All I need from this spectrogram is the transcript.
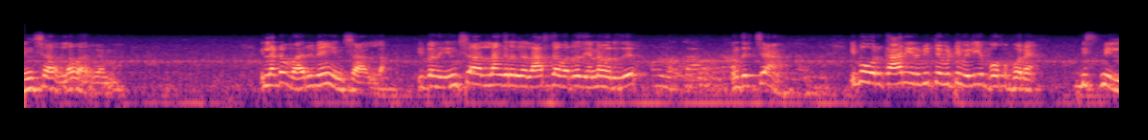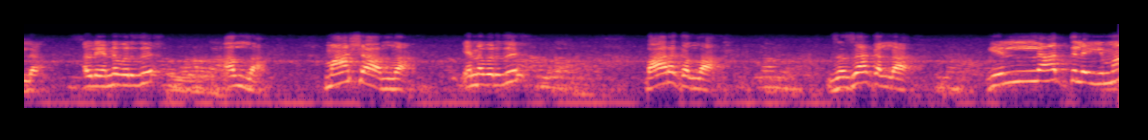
இன்ஷா அல்லா வர்றேம்மா இல்லாட்டா வருவேன் இன்ஷா அல்லா இப்போ அந்த இன்ஷா அல்லாங்கிறதுல லாஸ்ட்டாக வர்றது என்ன வருது? வந்துருச்சா? இப்போ ஒரு காரியம் வீட்டை விட்டு வெளியே போக போகிறேன் பிஸ்மில்லா அதில் என்ன வருது? அல்லாஹ். மாஷா அல்லா என்ன வருது? பாரக் ஜசாக்கல்லா எல்லாத்துலேயுமா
